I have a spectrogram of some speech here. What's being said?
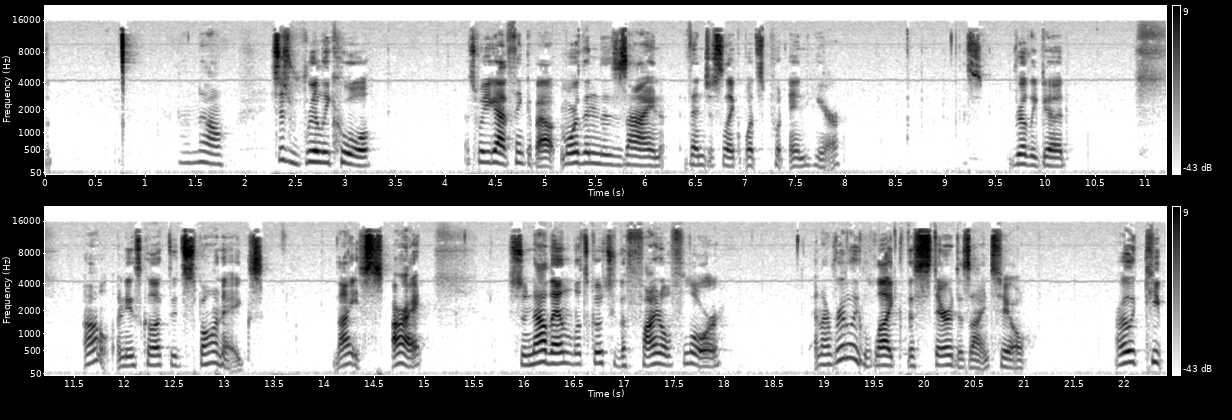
I don't know. It's just really cool. That's what you gotta think about. More than the design, than just, like, what's put in here. It's really good. Oh, and he's collected spawn eggs. Nice. Alright. So now then, let's go to the final floor. And I really like the stair design too. I really keep.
